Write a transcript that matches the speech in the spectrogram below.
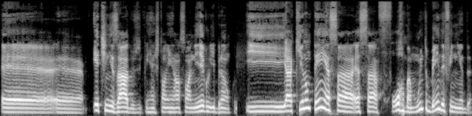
é, é, etnizados em relação a negro e branco. E aqui não tem essa, essa forma muito bem definida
